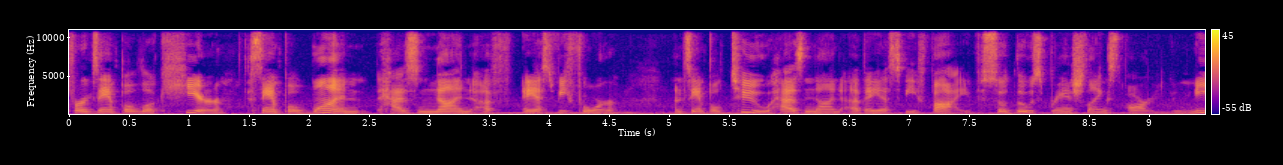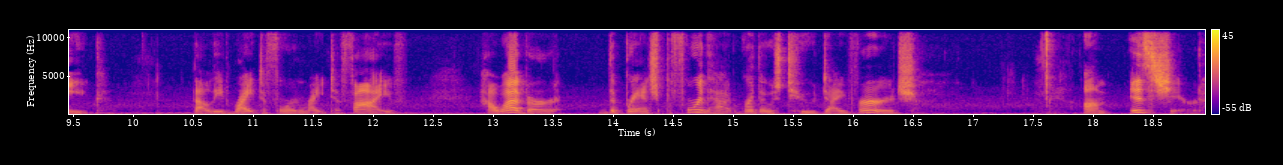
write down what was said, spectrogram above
for example, look here, sample one has none of ASV4 and sample two has none of ASV5. So those branch lengths are unique that lead right to four and right to five. However, the branch before that, where those two diverge, um, is shared.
